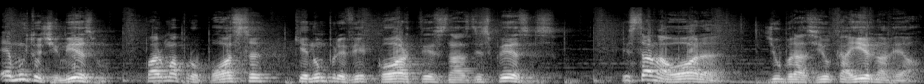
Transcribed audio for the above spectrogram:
É muito otimismo para uma proposta que não prevê cortes nas despesas. Está na hora de o Brasil cair na real.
